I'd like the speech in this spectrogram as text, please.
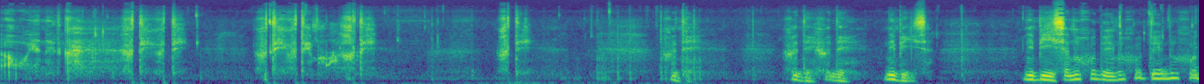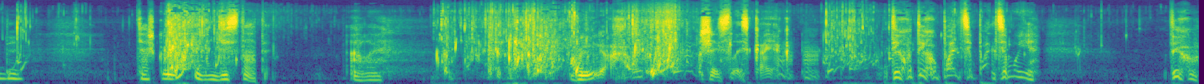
А моя нитка. Ходи, ходи. Ходи, ходи, мала, ходи. Ходи. Ходи. Ходи, ходи. Не бійся. Не бійся, ну ходи, ну ходи, ну ходи. Тяжко дістати. Але. Бляха. Ще й слизька як. Тихо, тихо, пальці, пальці мої. Тихо.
